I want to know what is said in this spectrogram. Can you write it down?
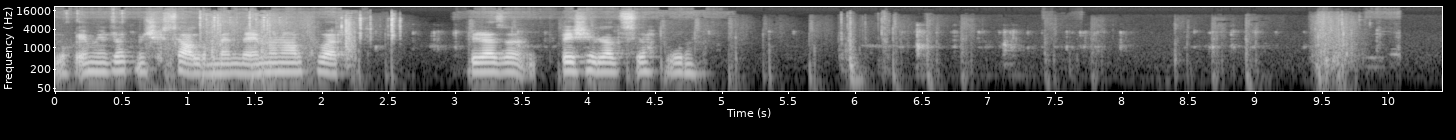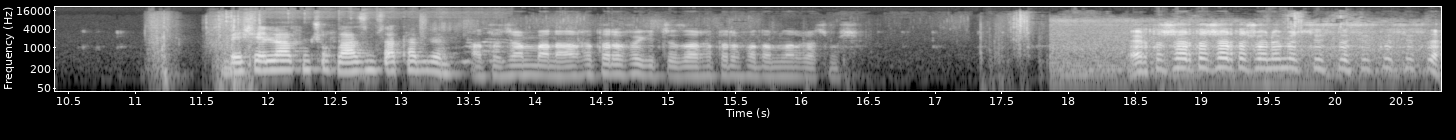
Yok M162 aldım ben de M16 var. Birazdan 556 silah bulurum. Beş elli altım çok lazımsa atabilirim. Atacağım bana arka tarafa gideceğiz arka taraf adamlar kaçmış. Ertaş Ertaş Ertaş önümüz sisli sisli sisli.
